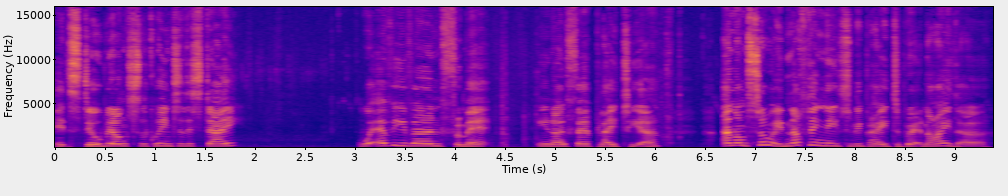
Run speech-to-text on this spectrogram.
it still belongs to the Queen to this day? Whatever you've earned from it, you know, fair play to you. And I'm sorry, nothing needs to be paid to Britain either.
